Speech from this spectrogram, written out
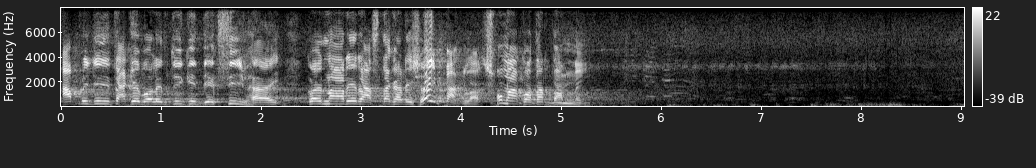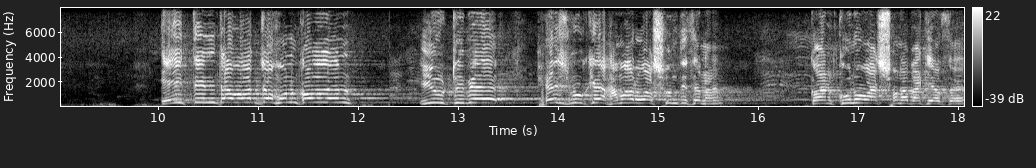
আপনি যদি তাকে বলেন, তুই কি দেখছিস ভাই? কয়, না রে, রাস্তাঘাটে সেই পাগলা, সোনা কথার দাম নেই। এই তিনটা ওয়াজ যখন করলেন, ইউটিউবে, ফেসবুকে আমার ওয়াজ শুনতেছে না। কারণ কোনো ওয়াজ শোনা বাকি আছে।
